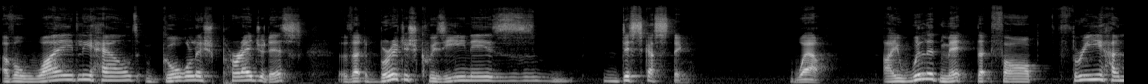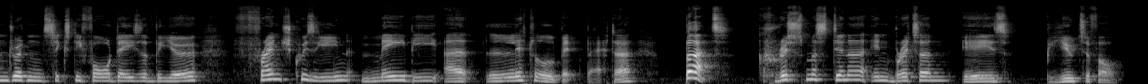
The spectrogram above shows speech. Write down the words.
of a widely held Gaulish prejudice that British cuisine is disgusting. Well, I will admit that for 364 days of the year, French cuisine may be a little bit better, but Christmas dinner in Britain is beautiful.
